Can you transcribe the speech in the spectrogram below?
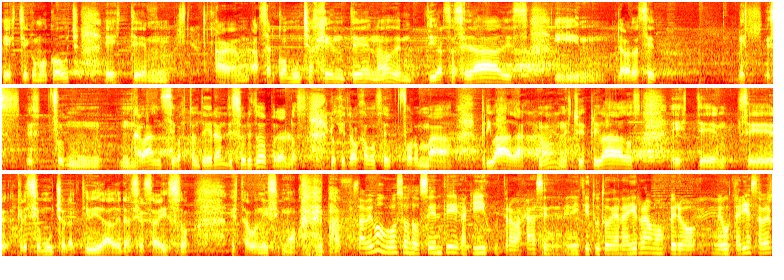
este, como coach, este, a- mucha gente ¿no? de diversas edades y la verdad se es- fue un, avance bastante grande, sobre todo para los, los que trabajamos de forma privada, ¿no? en estudios privados. Este, se creció mucho la actividad gracias a eso. Está buenísimo. Sabemos vos sos docente, aquí trabajás en, en el Instituto de Anaí Ramos, pero me gustaría saber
